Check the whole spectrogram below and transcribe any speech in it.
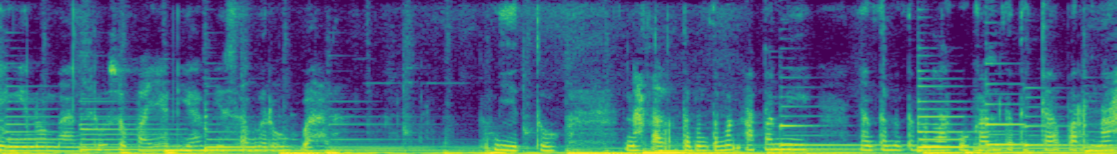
ingin membantu supaya dia bisa berubah. Gitu. Nah kalau teman-teman apa nih yang teman-teman lakukan ketika pernah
